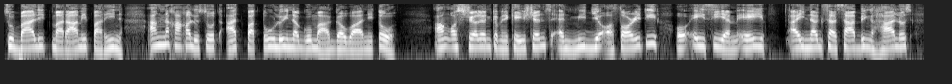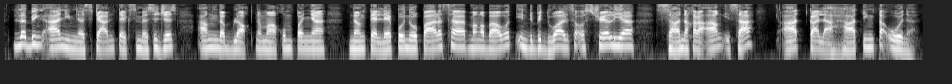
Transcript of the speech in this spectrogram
Subalit marami pa rin ang nakakalusot at patuloy na gumagawa nito. Ang Australian Communications and Media Authority o ACMA ay nagsasabing halos labing-anim na scam text messages ang na-block ng mga kumpanya ng telepono para sa mga bawat individual sa Australia sa nakaraang isa at kalahating taon.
